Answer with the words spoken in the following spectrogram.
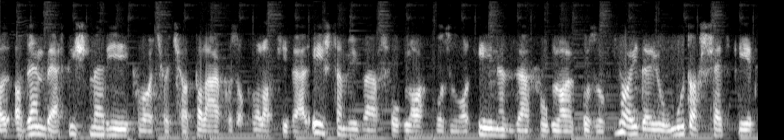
a, az embert ismerik, vagy hogyha találkozok valakivel, és te mivel foglalkozol, én ezzel foglalkozok, jaj, de jó, mutass egy-két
